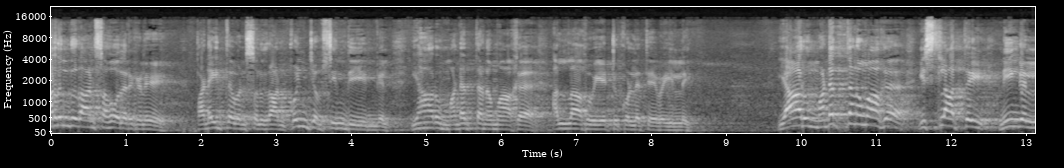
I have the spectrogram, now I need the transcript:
மருந்துதான் சகோதரர்களே. படைத்தவன் சொல்கிறான் கொஞ்சம் சிந்தியுங்கள். யாரும் மடத்தனமாக அல்லாஹுவை ஏற்றுக்கொள்ள தேவையில்லை. யாரும் மடத்தனமாக இஸ்லாத்தை நீங்கள்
